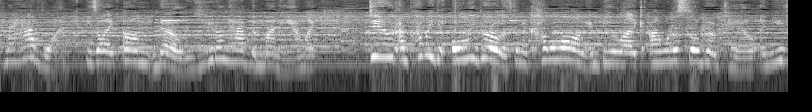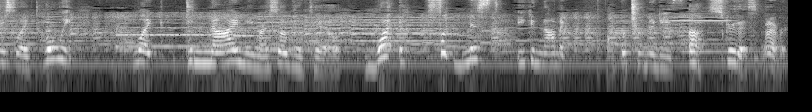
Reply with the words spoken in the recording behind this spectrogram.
Can I have one? He's like, um, no, you don't have the money. I'm like, dude, I'm probably the only girl that's gonna come along and be like, I want a Slowpoke tail, and you just like totally, like, denied me my Slowpoke tail. What? It's like missed economic opportunities. Ugh, screw this, whatever.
